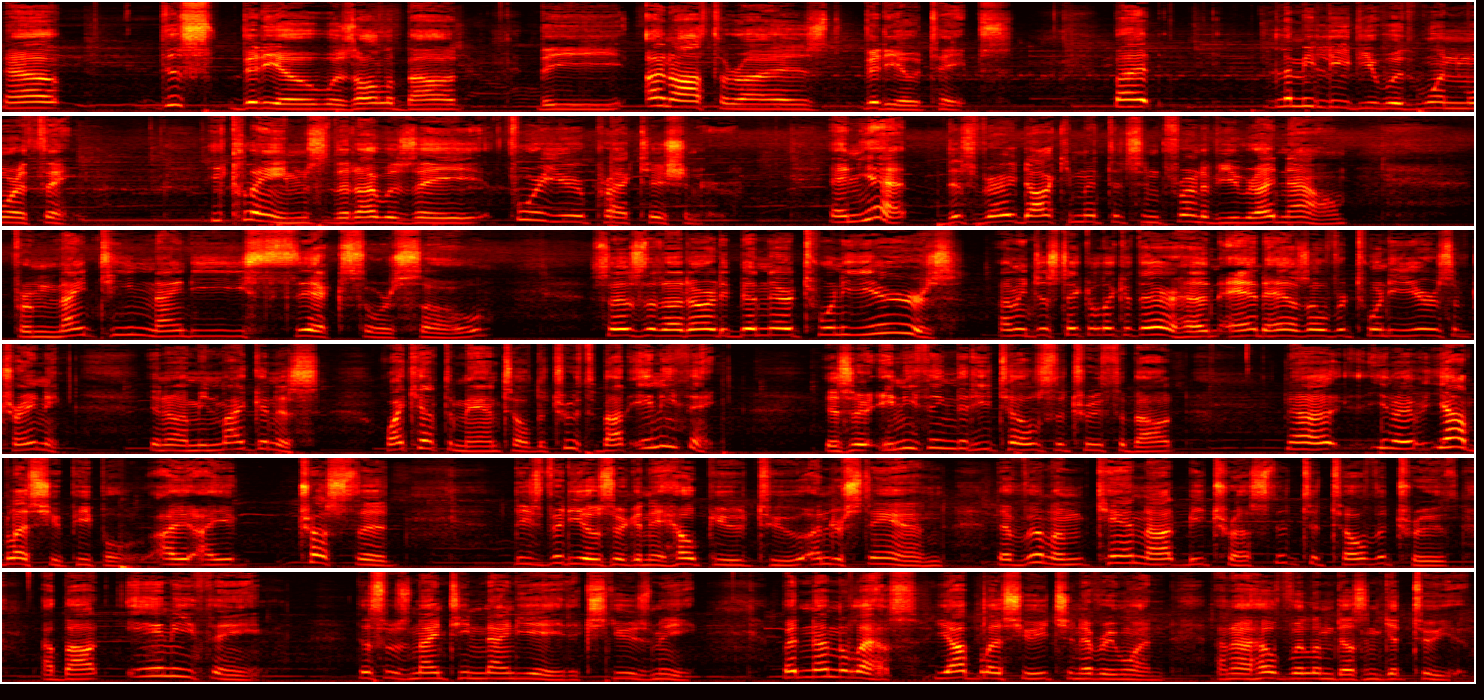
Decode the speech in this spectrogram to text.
Now, this video was all about the unauthorized videotapes. But let me leave you with one more thing. He claims that I was a four year practitioner. And yet, this very document that's in front of you right now, from 1996 or so, says that I'd already been there 20 years. I mean, just take a look at there. And has over 20 years of training. You know, I mean, my goodness, why can't the man tell the truth about anything? Is there anything that he tells the truth about? Now, you know, yeah, bless you people. I, I trust that these videos are going to help you to understand that Willem cannot be trusted to tell the truth about anything. This was 1998, excuse me. But nonetheless, God bless you each and every one, and I hope Willem doesn't get to you.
